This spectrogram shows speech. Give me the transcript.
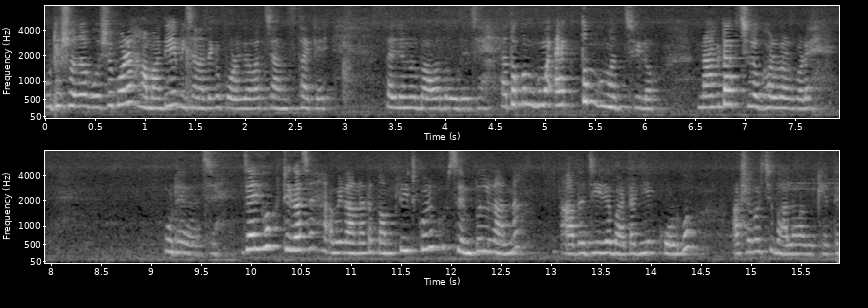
উঠে সোজা বসে পড়ে, হামা দিয়ে বিছানা থেকে পড়ে যাওয়ার চান্স থাকে। তাই জন্য বাবা দৌড়েছে। এতক্ষণ ঘুমা, একদম ঘুমাচ্ছিল। নাক ডাকছিল ঘর ঘর করে। উঠে গেছে। যাই হোক, ঠিক আছে, আমি রান্নাটা কমপ্লিট করি। খুব সিম্পল রান্না। আদা জিরে বাটা দিয়ে করব। আশা করছি ভালো হবে খেতে।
